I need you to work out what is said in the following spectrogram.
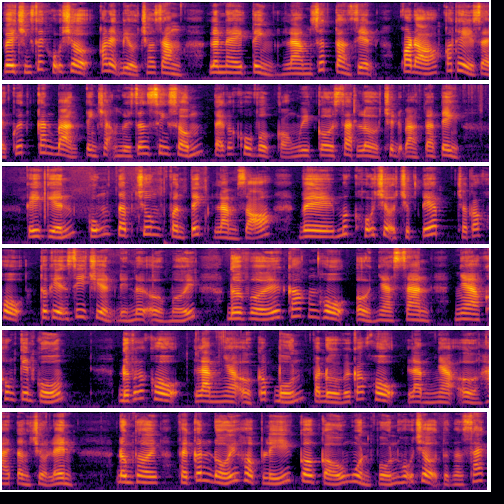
Về chính sách hỗ trợ, các đại biểu cho rằng lần này tỉnh làm rất toàn diện, qua đó có thể giải quyết căn bản tình trạng người dân sinh sống tại các khu vực có nguy cơ sạt lở trên địa bàn toàn tỉnh. Các ý kiến cũng tập trung phân tích làm rõ về mức hỗ trợ trực tiếp cho các hộ thực hiện di chuyển đến nơi ở mới đối với các hộ ở nhà sàn, nhà không kiên cố đối với các hộ làm nhà ở cấp 4 và đối với các hộ làm nhà ở 2 tầng trở lên. Đồng thời, phải cân đối hợp lý cơ cấu nguồn vốn hỗ trợ từ ngân sách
